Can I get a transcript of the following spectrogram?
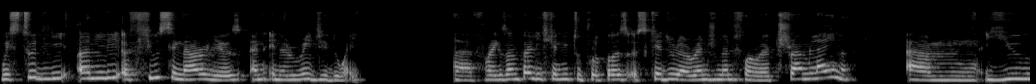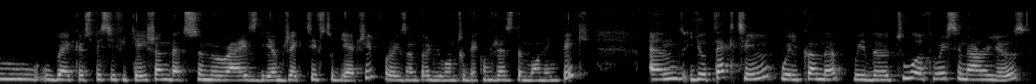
we study only a few scenarios and in a rigid way. Uh, for example, if you need to propose a schedule arrangement for a tram line, um, you make a specification that summarizes the objectives to be achieved. For example, you want to decongest the morning peak. And your tech team will come up with uh, two or three scenarios.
